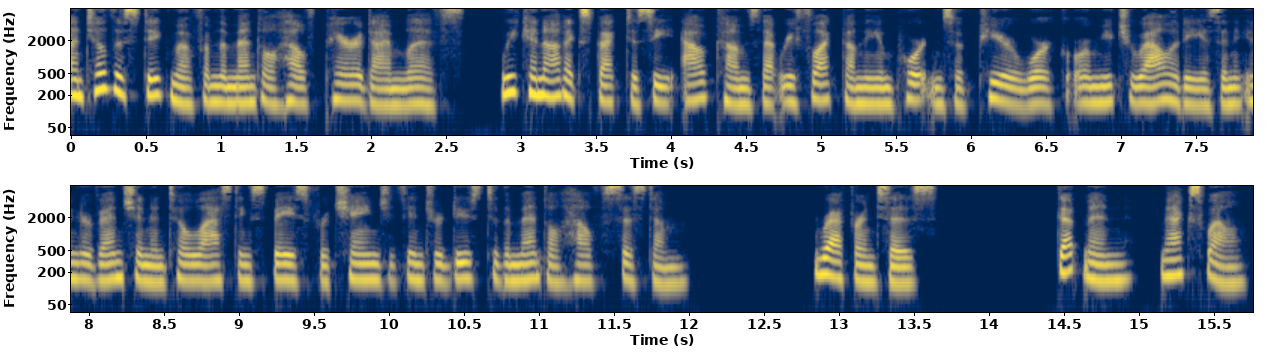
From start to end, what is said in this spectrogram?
until the stigma from the mental health paradigm lifts, we cannot expect to see outcomes that reflect on the importance of peer work or mutuality as an intervention until lasting space for change is introduced to the mental health system. References Gutman, Maxwell.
